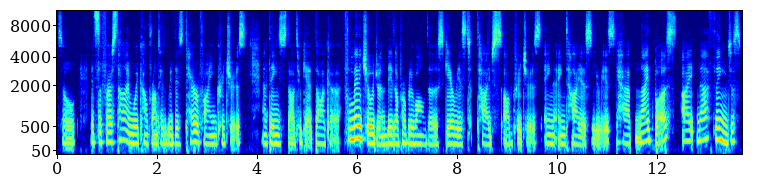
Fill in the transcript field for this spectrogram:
So it's the first time we're confronted with these terrifying creatures and things start to get darker. For many children, these are probably one of the scariest types of creatures in the entire series. We have Night Bus. I that thing just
